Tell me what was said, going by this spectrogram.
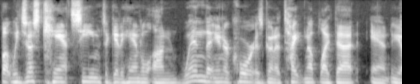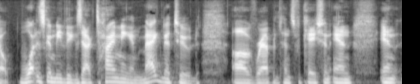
but we just can't seem to get a handle on when the inner core is going to tighten up like that and you know what is going to be the exact timing and magnitude of rapid intensification and and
